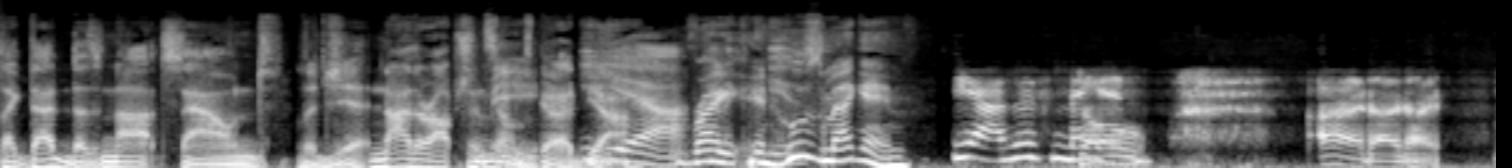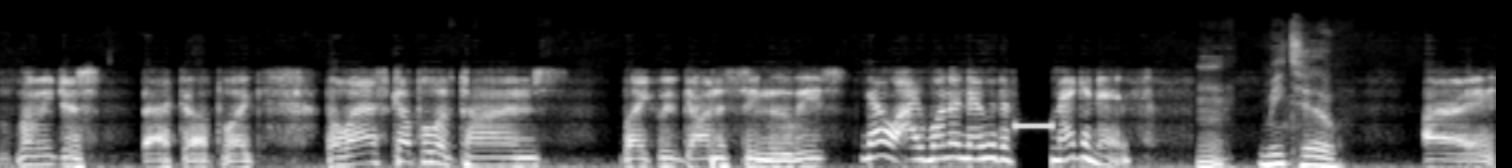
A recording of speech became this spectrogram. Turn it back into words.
like that does not sound legit? Neither option To me. sounds good. Yeah. Yeah. Right, and who's Megan? Yeah, who's Megan? So, all right, all right, all right. Let me just back up. Like the last couple of times, like we've gone to see movies. no, I want to know who the f- Megan is. Me too. All right.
